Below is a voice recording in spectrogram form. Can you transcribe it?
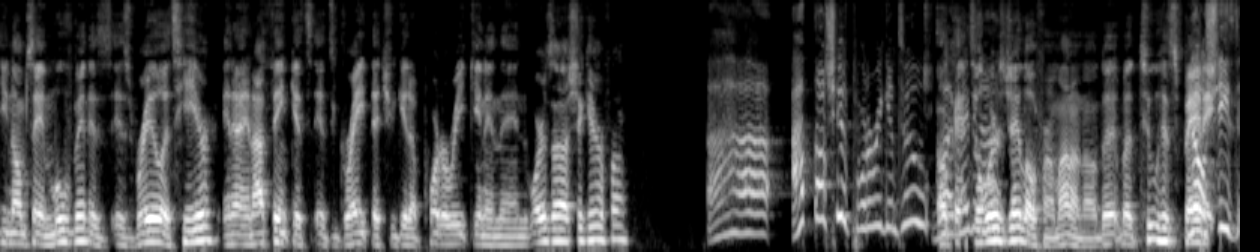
you know, I'm saying movement is is real. It's here, and and I think it's it's great that you get a Puerto Rican, and then where's uh Shakira from? Uh, I thought she was Puerto Rican too. Okay, so not. where's J Lo from? I don't know, but two Hispanic. No, she's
